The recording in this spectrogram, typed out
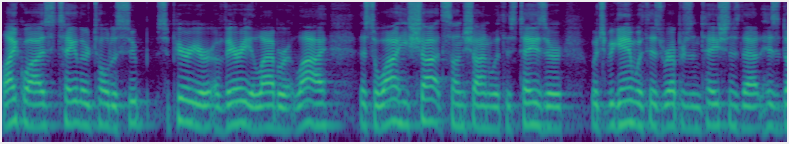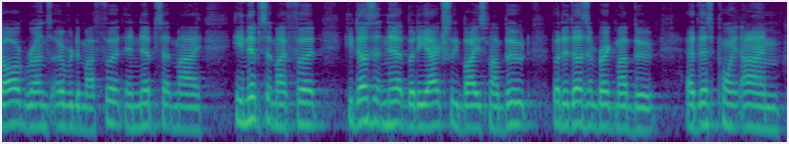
Likewise, Taylor told his superior a very elaborate lie as to why he shot Sunshine with his taser, which began with his representations that his dog runs over to my foot and nips at my he nips at my foot. He doesn't nip, but he actually bites my boot, but it doesn't break my boot. At this point, I'm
